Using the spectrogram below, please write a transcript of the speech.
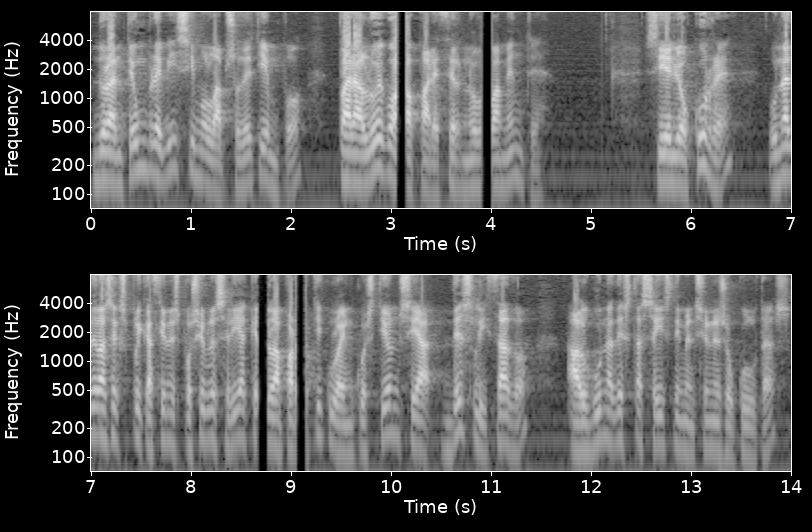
durante un brevísimo lapso de tiempo para luego aparecer nuevamente. Si ello ocurre, una de las explicaciones posibles sería que la partícula en cuestión se ha deslizado a alguna de estas seis dimensiones ocultas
